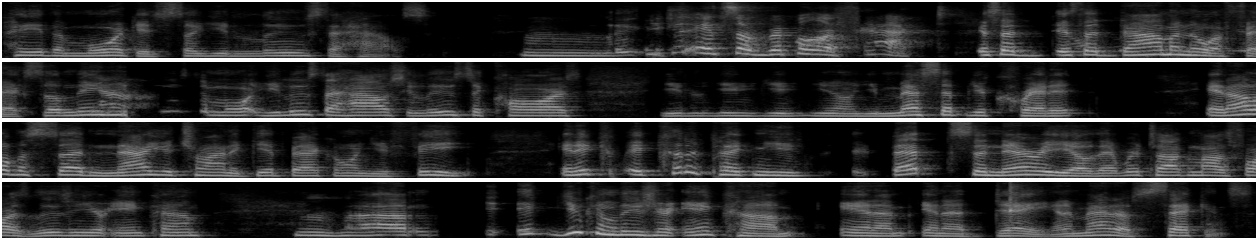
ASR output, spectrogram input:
pay the mortgage so you lose the house hmm. It- It's a ripple effect. it's a it's a oh, domino effect so then Yeah. you lose the more you lose the house you lose the cars you you you you know you mess up your credit and all of a sudden now you're trying to get back on your feet and it, it could have taken you that scenario that we're talking about as far as losing your income Mhm. um, it, you can lose your income in a in a day in a matter of seconds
